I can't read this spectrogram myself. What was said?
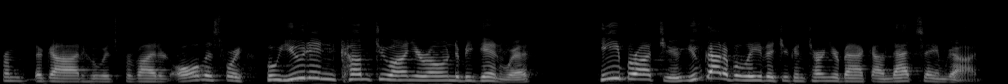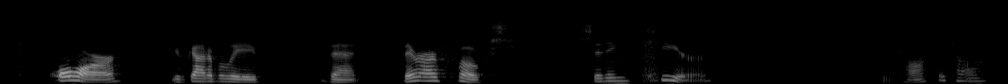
from the God who has provided all this for you, who you didn't come to on your own to begin with. He brought you. You've got to believe that you can turn your back on that same God. Or you've got to believe that there are folks sitting here who talk the talk,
